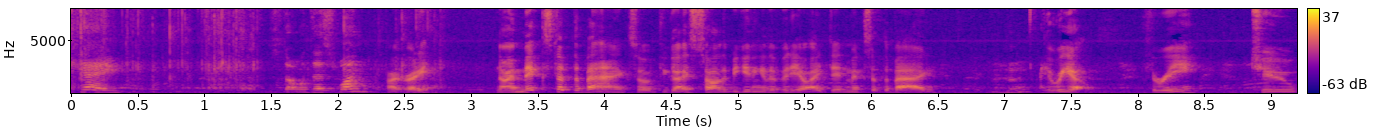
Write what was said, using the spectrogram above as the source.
Okay. Start with this one. All right, ready? Now I mixed up the bag, so if you guys saw the beginning of the video, I did mix up the bag. Mm-hmm. Here we go. Three, two,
